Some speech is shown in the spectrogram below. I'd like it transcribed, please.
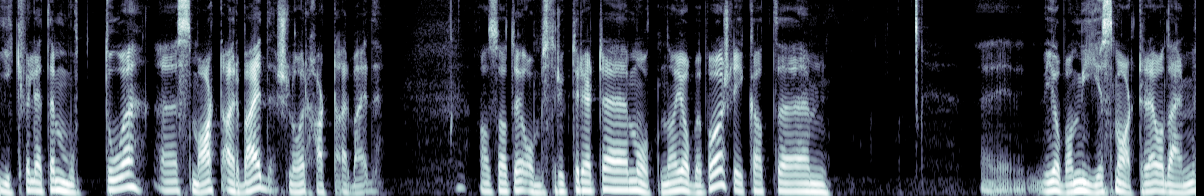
gikk- vel etter mottoet eh, 'smart arbeid slår hardt arbeid'. Altså at det omstrukturerte måten å jobbe på, slik at vi jobba mye smartere og dermed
